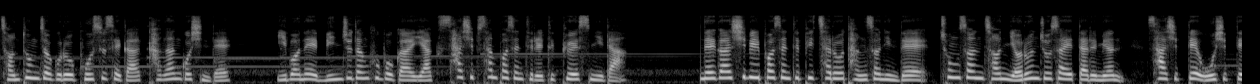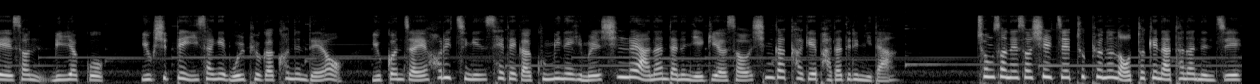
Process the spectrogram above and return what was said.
전통적으로 보수세가 강한 곳인데 이번에 민주당 후보가 약 43%를 득표했습니다. 내가 11% 피차로 당선인데 총선 전 여론조사에 따르면 40대 50대에선 밀렸고 60대 이상의 몰표가 컸는데요. 유권자의 허리층인 세대가 국민의힘을 신뢰 안 한다는 얘기여서 심각하게 받아들입니다. 총선에서 실제 투표는 어떻게 나타났는지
